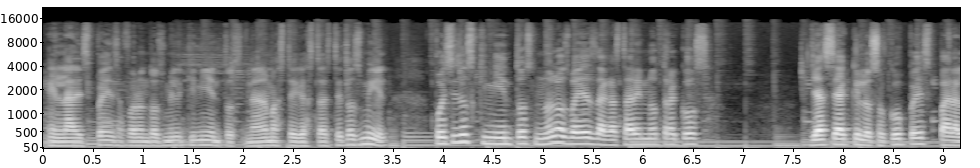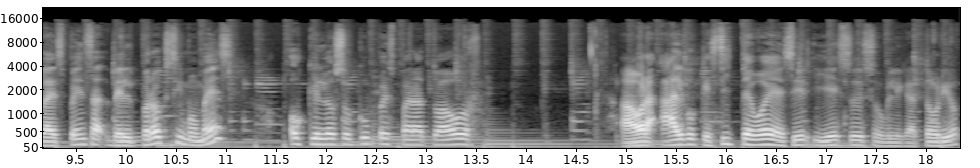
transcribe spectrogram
en la despensa fueron 2.500 y nada más te gastaste 2.000, pues esos 500 no los vayas a gastar en otra cosa. Ya sea que los ocupes para la despensa del próximo mes o que los ocupes para tu ahorro. Ahora, algo que sí te voy a decir, y eso es obligatorio,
